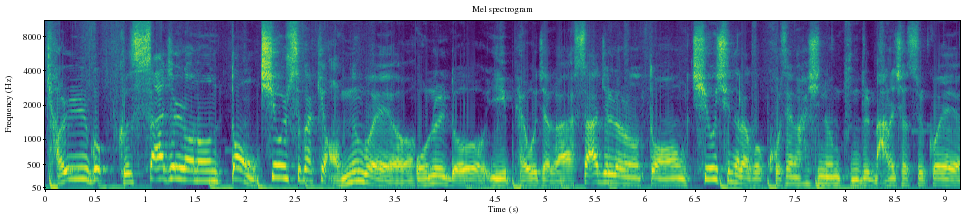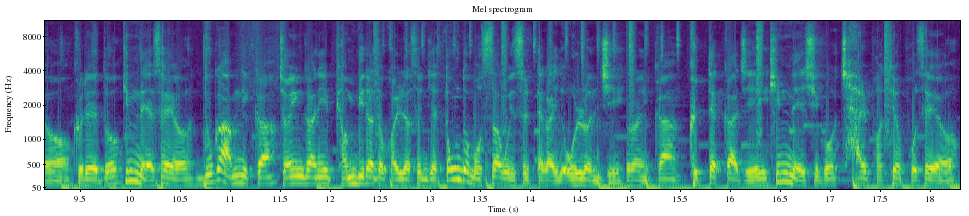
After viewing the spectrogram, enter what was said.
결국 그 싸질러 놓은 똥 치울 수밖에 없는 거예요. 오늘도 이 배우자가 싸질러 놓은 똥 치우시느라고 고생하시는 분들 많으셨을 거예요. 그래도 힘내세요. 누가 압니까? 저 인간이 변비라도 걸려서 이제 똥도 못 싸고 있을 때가 올런지. 그러니까 그때까지 힘내시고 잘 버텨보세요.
